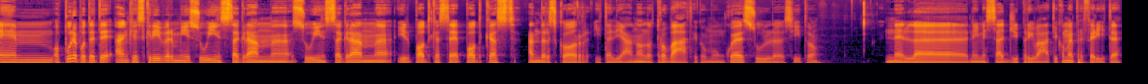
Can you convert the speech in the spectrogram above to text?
Ehm, oppure potete anche scrivermi su Instagram. Su Instagram il podcast è podcast underscore italiano, lo trovate comunque sul sito, nel, nei messaggi privati, come preferite.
